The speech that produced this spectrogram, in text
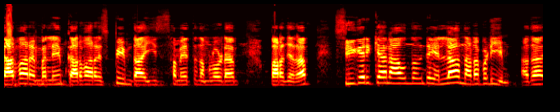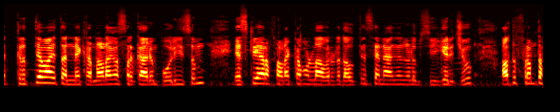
കാർവാർ എം എൽ എയും കാർവാർ എസ് പിയും ഈ സമയത്ത് നമ്മളോട് പറഞ്ഞത്. സ്വീകരിക്കാനാവുന്നതിന്റെ എല്ലാ നടപടിയും അത് കൃത്യമായി തന്നെ കർണാടക സർക്കാരും പോലീസും എസ് ടി ആർ എഫ് അടക്കമുള്ള അവരുടെ ദൗത്യസേനാംഗങ്ങളും സ്വീകരിച്ചു. അത് ഫ്രം ദ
